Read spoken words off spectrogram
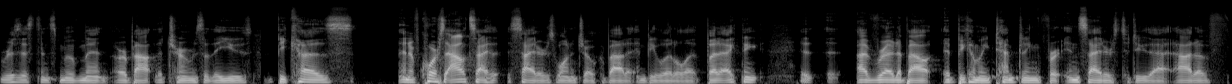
resistance movement or about the terms that they use because, and of course, outsiders want to joke about it and belittle it. But I think it, it- I've read about it becoming tempting for insiders to do that out of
